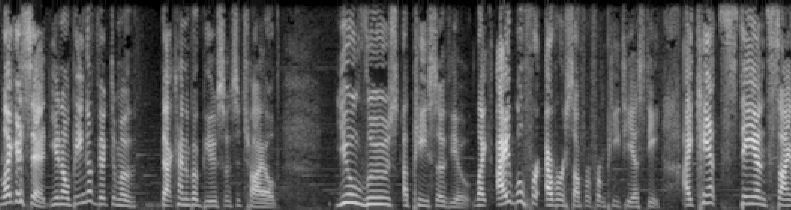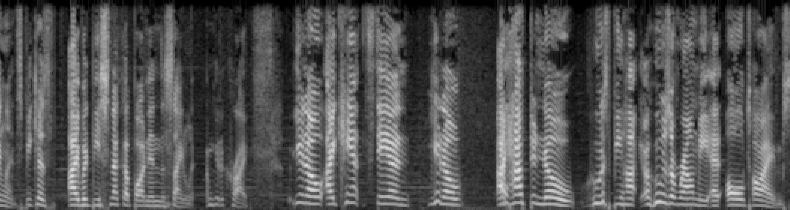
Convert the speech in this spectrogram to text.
like I said, you know, being a victim of that kind of abuse as a child, you lose a piece of you. Like I will forever suffer from PTSD. I can't stand silence because I would be snuck up on in the silent. I'm going to cry. You know, I can't stand, you know, I have to know who's behind who's around me at all times.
